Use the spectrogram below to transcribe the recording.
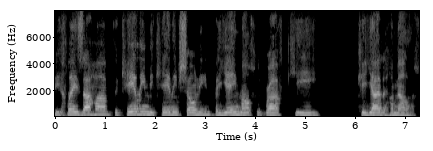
bichlei zahav the kalim mikalim shonim v'yein malchut rav ki ki yad hamelach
